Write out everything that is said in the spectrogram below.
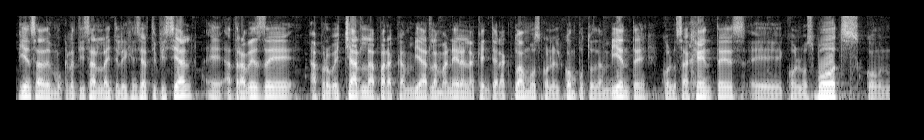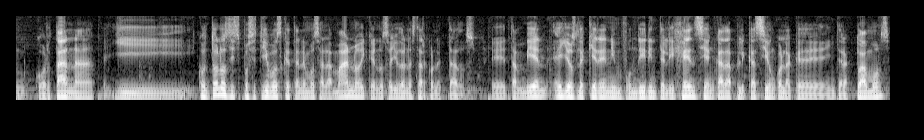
piensa democratizar la inteligencia artificial eh, a través de aprovecharla para cambiar la manera en la que interactuamos con el cómputo de ambiente, con los agentes, eh, con los bots, con Cortana y con todos los dispositivos que tenemos a la mano y que nos ayudan a estar conectados. también ellos le quieren infundir inteligencia en cada aplicación con la que interactuamos,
